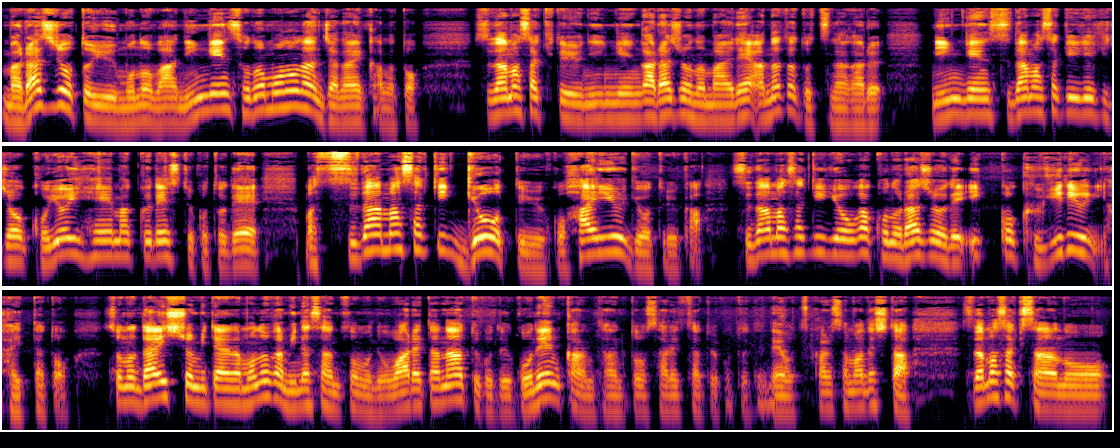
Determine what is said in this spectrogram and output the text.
まあ、ラジオというものは人間そのものなんじゃないかなと。菅田正樹という人間がラジオの前であなたとつながる。人間菅田正樹劇場、今宵閉幕ですということで、まあ、菅田正樹業という、こう、俳優業というか、菅田正樹業がこのラジオで一個区切りに入ったと。その第一章みたいなものが皆さんと共に追われたなということで、5年間担当されてたということでね、お疲れ様でした。菅田正樹さん、あの、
